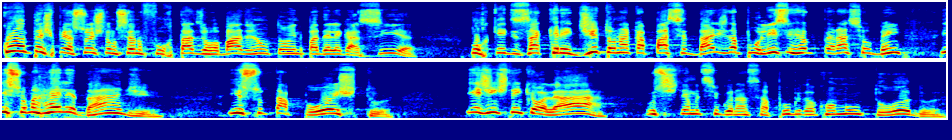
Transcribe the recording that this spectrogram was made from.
Quantas pessoas estão sendo furtadas e roubadas e não estão indo para a delegacia? porque desacreditam na capacidade da polícia em recuperar seu bem. Isso é uma realidade. Isso está posto. E a gente tem que olhar o sistema de segurança pública como um todo.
